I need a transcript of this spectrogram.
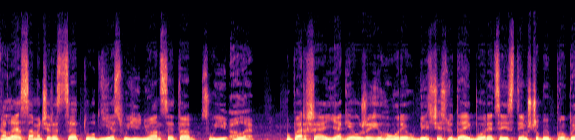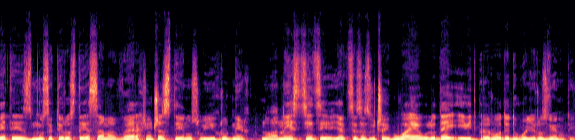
але саме через це тут є свої нюанси та свої але. По-перше, як я вже і говорив, більшість людей борються із тим, щоб пробити, змусити рости саме верхню частину своїх грудних. Ну а низ ціці, як це зазвичай буває, у людей і від природи доволі розвинутий.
